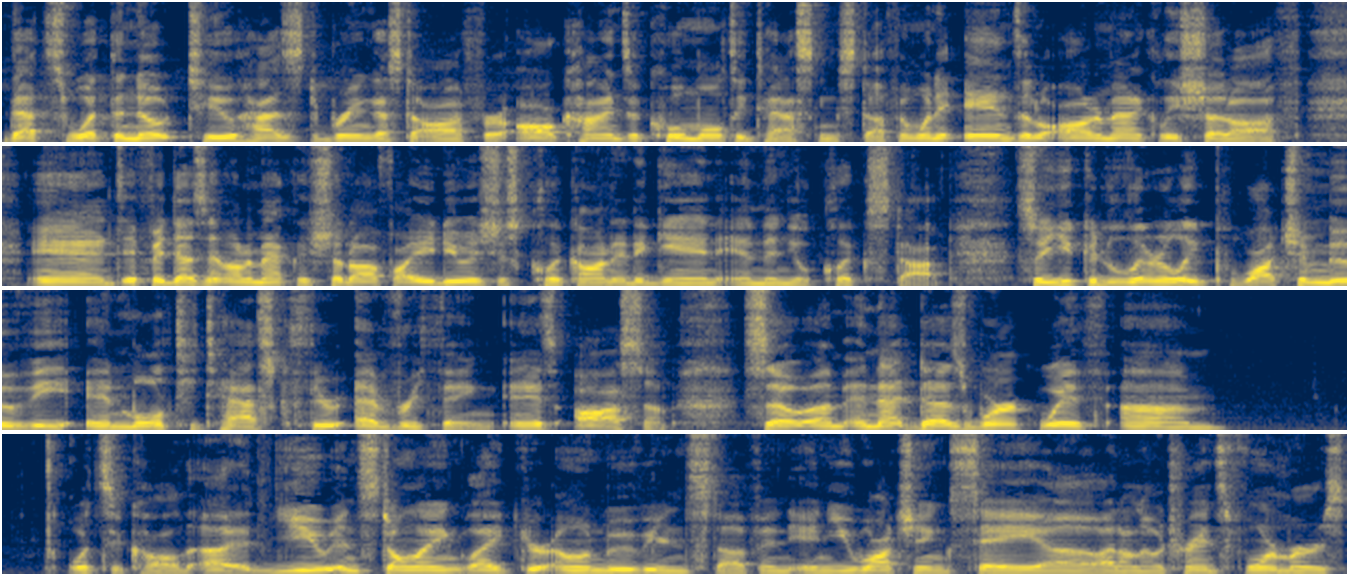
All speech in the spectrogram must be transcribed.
That's what the Note 2 has to bring us to offer. All kinds of cool multitasking stuff. And when it ends, it'll automatically shut off. And if it doesn't automatically shut off, all you do is just click on it again and then you'll click stop. So you could literally watch a movie and multitask through everything. And it's awesome. So, um, and that does work with, um, what's it called? Uh, you installing like your own movie and stuff, and, and you watching, say, uh, I don't know, Transformers,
